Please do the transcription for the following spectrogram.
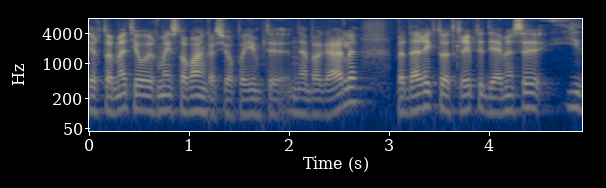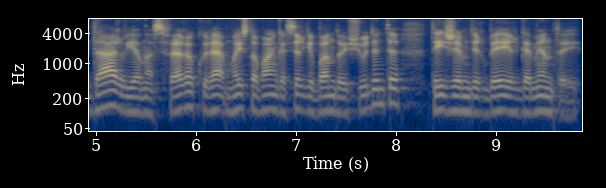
Ir tuomet jau ir maisto bankas jo paimti nebegali, bet dar reiktų atkreipti dėmesį į dar vieną sferą, kurią maisto bankas irgi bando išjudinti, tai žemdirbėjai ir gamintojai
